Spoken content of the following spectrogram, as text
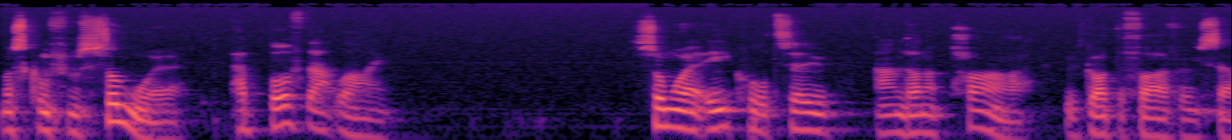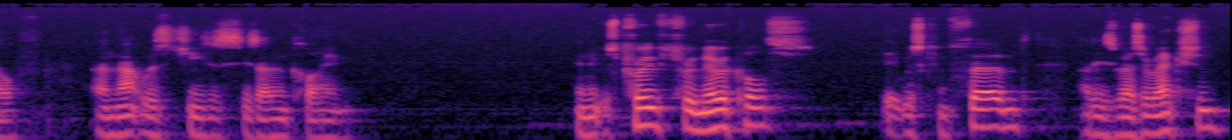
must come from somewhere above that line, somewhere equal to and on a par with God the Father Himself. And that was Jesus' own claim. And it was proved through miracles, it was confirmed at His resurrection,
